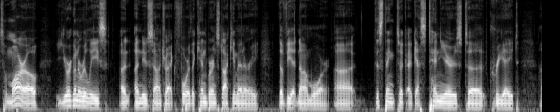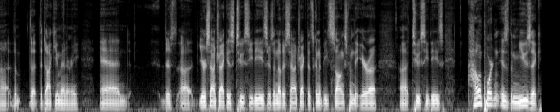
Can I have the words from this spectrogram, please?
tomorrow, you're going to release a, a new soundtrack for the Ken Burns documentary, The Vietnam War. Uh, this thing took, I guess, ten years to create uh, the, the the documentary, and there's uh, your soundtrack is two CDs. There's another soundtrack that's going to be songs from the era, uh, two CDs. How important is the music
